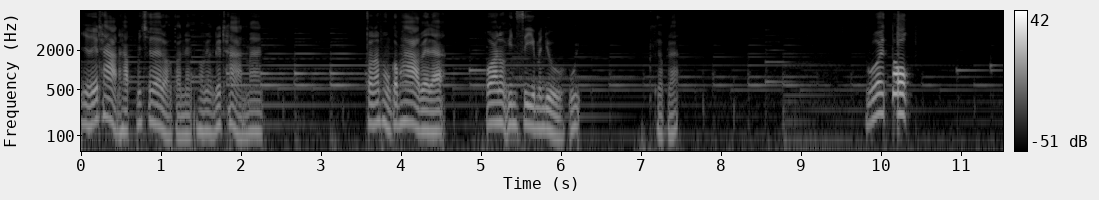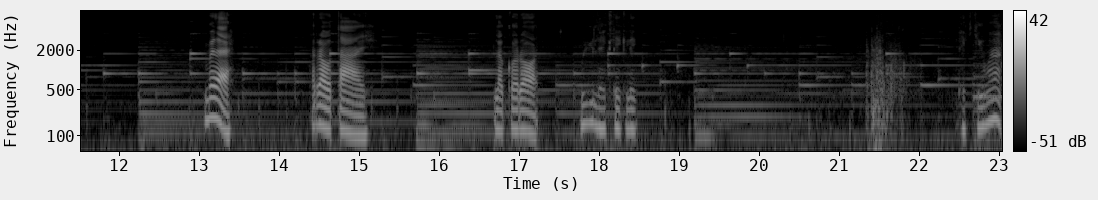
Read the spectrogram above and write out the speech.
อยากได้ถ่านครับ ไม่ใช่อะไรหรอกตอนเนี้ยผมอยากได้ถ่านมาก ตอนนั้นผมก็พลาดไปแล้ว เพราะว่านกอินทรีมันอยู่ อุ้ยเกือบแล้ว เว้ยตก ไม่เป็นไรเราตาย แล้วก็รอดอุ้ยเล็กเล็กเล็กเล็กเยอะมาก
